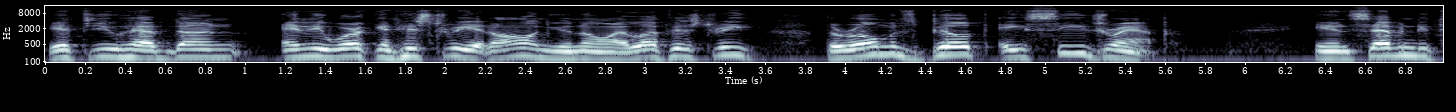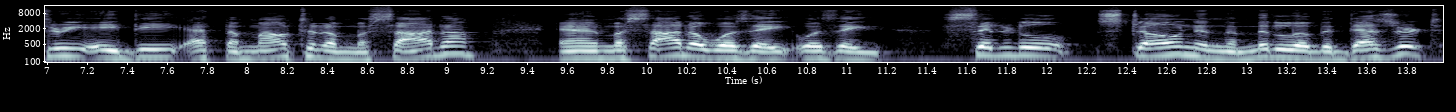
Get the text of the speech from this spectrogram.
If you have done any work in history at all, and you know I love history, the Romans built a siege ramp in 73 AD at the mountain of Masada, and Masada was a was a citadel stone in the middle of the desert,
